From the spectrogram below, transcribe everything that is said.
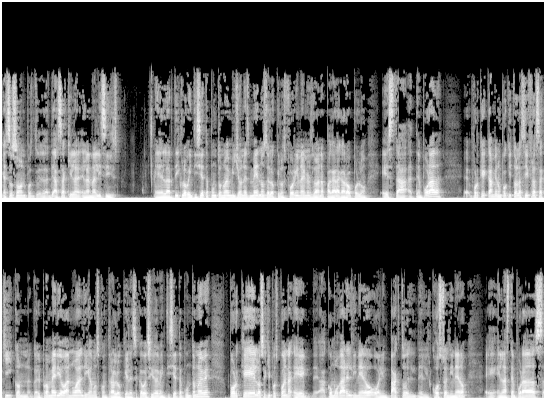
estos son, pues, hace aquí el análisis el artículo 27.9 millones menos de lo que los 49ers le van a pagar a Garópolo esta temporada. Eh, ¿Por qué cambian un poquito las cifras aquí con el promedio anual, digamos, contra lo que les acabo de decir de 27.9? Porque los equipos pueden eh, acomodar el dinero o el impacto del, costo del dinero eh, en las temporadas,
